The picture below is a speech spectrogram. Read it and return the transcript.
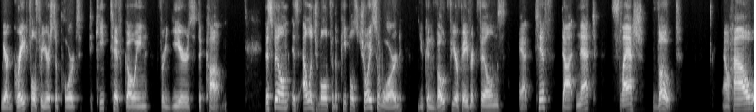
We are grateful for your support to keep TIFF going for years to come. This film is eligible for the People's Choice Award. You can vote for your favorite films at tiff.net slash vote. Now, Hao?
